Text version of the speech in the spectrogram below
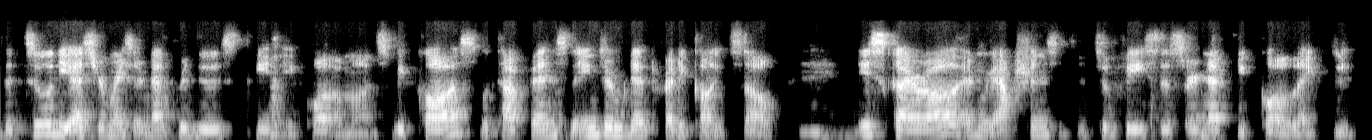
the two D-isomers are not produced in equal amounts because what happens, the intermediate radical itself mm-hmm. is chiral and reactions of the two phases are not equal likely.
